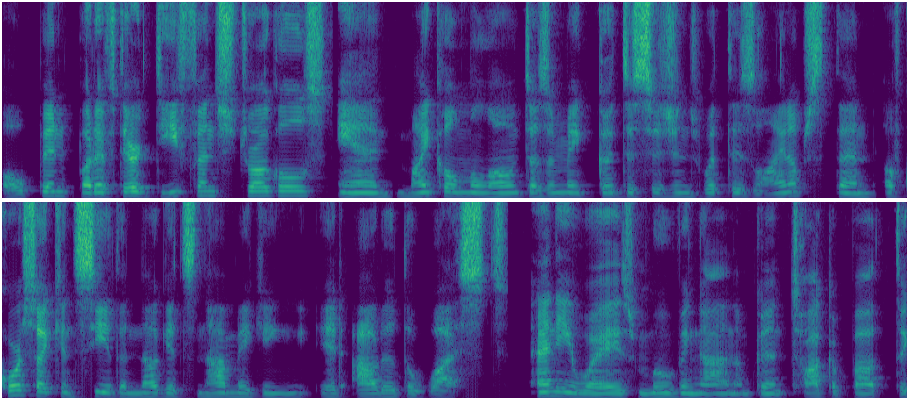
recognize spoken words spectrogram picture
open. But if their defense struggles and Michael Malone doesn't make good decisions with his lineups, then of of course, I can see the Nuggets not making it out of the West. Anyways, moving on, I'm going to talk about the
